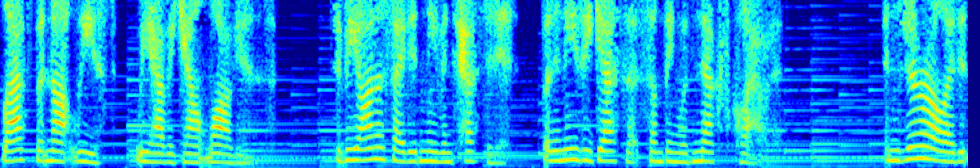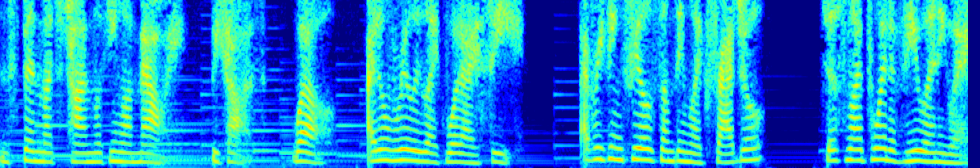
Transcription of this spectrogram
Last but not least, we have account logins. To be honest I didn't even tested it, but an easy guess that's something with Nextcloud. In general I didn't spend much time looking on Maui, because, well, I don't really like what I see. Everything feels something like fragile? Just my point of view anyway.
